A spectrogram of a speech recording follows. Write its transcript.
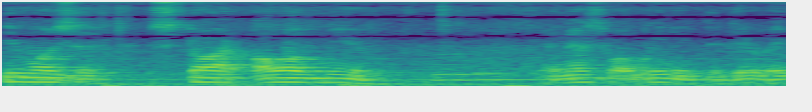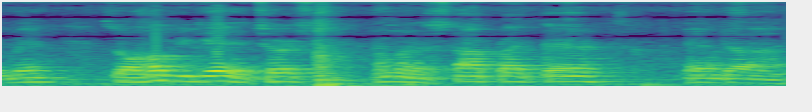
He wants to start all new. And that's what we need to do, amen? So I hope you get it, church. I'm gonna stop right there and, uh,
